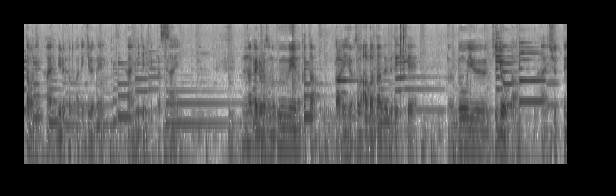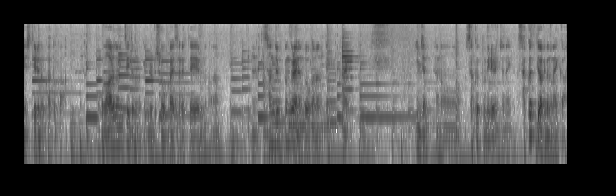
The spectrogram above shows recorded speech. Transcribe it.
方はね、はい、見ることができるんで、はい、見てみてください。なんかいろいろその運営の方がそのアバターで出てきてどういう企業が、はい、出店してるのかとかワールドについてもいろいろ紹介されているのかな、うん、30分ぐらいの動画なんで、はい、いいんじゃあの、サクッと見れるんじゃないかな。サクッていうわけでもないか。も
